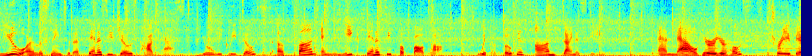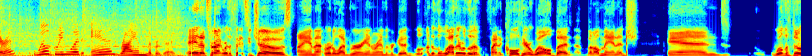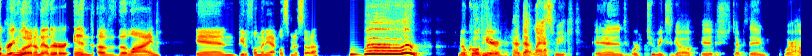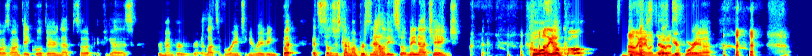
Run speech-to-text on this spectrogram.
You are listening to the Fantasy Joes podcast, your weekly dose of fun and unique fantasy football talk with a focus on dynasty. And now, here are your hosts, Trey Barrett, Will Greenwood, and Ryan Livergood. Hey, that's right. We're the Fantasy Joes. I am at Roto Librarian, Ryan Livergood. A little under the weather. We're find it cold here, Will, but but I'll manage. And Will the Throw Greenwood on the other end of the line in beautiful Minneapolis, Minnesota. Woo! No cold here. Had that last week and or two weeks ago ish type of thing where I was on Dayquil during the episode. If you guys remember, lots of ranting and raving, but it's still just kind of my personality, so it may not change. cold, no cold. I don't think anyone still noticed. here for you.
